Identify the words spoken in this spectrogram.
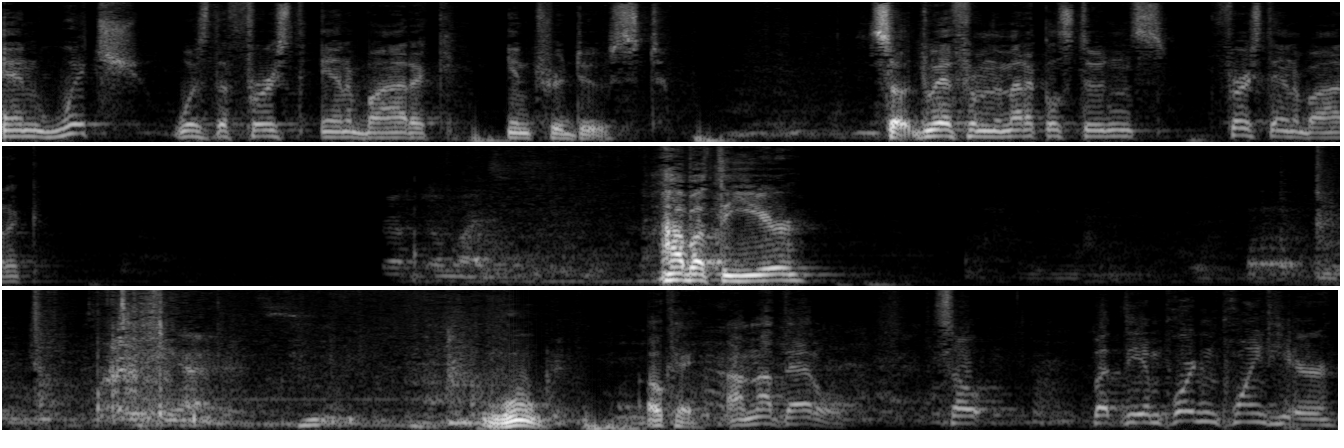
And which was the first antibiotic introduced? So, do we have from the medical students? First antibiotic? How about the year? Ooh. Okay, I'm not that old. So, but the important point here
